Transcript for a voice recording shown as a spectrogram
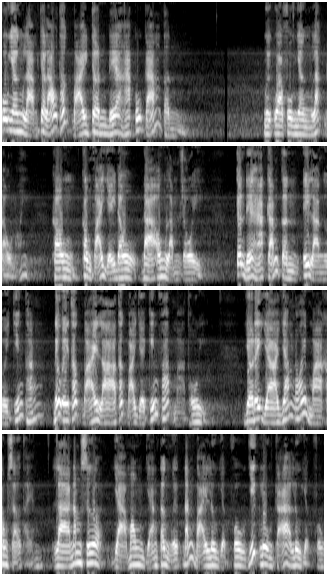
Phu nhân làm cho lão thất bại trên địa hạt của cảm tình. người qua phu nhân lắc đầu nói, Không, không phải vậy đâu, đà ông lầm rồi. Trên địa hạt cảm tình, y là người chiến thắng. Nếu y thất bại là thất bại về kiếm pháp mà thôi. Giờ đây già dám nói mà không sợ thẹn. Là năm xưa già mong dạng Tân Nguyệt đánh bại Lưu Vật Phu, giết luôn cả Lưu Vật Phu.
